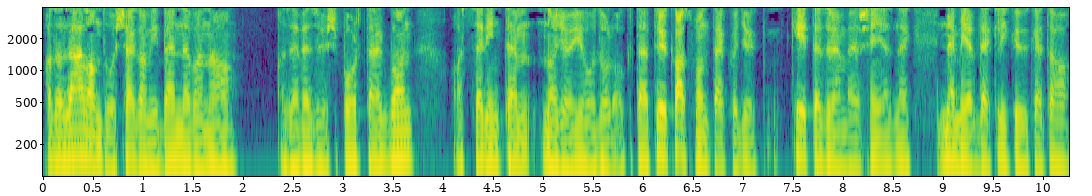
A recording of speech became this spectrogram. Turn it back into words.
az az állandóság, ami benne van a, az evező sportákban, az szerintem nagyon jó dolog. Tehát ők azt mondták, hogy ők 2000-en versenyeznek, nem érdeklik őket a,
